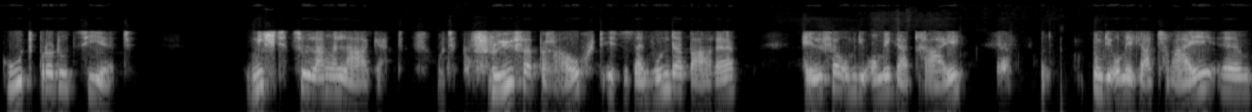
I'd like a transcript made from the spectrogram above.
gut produziert, nicht zu lange lagert und früh verbraucht, ist es ein wunderbarer Helfer, um die Omega-3, um die Omega-3 äh,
